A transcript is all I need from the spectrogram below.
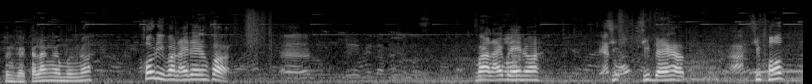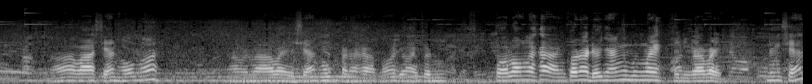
เพิ่นก็กำลังกับมึงเนาะโคตรดีว่าหลายได้ครับพ่อว่าหลายปเด็นเนาะสนหก10ได้ครับฮะ16อ๋อว่าแสนหกเนาะอ่ามันว่าไว้แสนหกกันนะครับเนาะเดี๋ยวให้เพิ่นต่อรองราคากันก่อนเนาะเดี๋ยวยังมึงไว้ตัวนี้ก็ไว้ หนึ่งแสน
